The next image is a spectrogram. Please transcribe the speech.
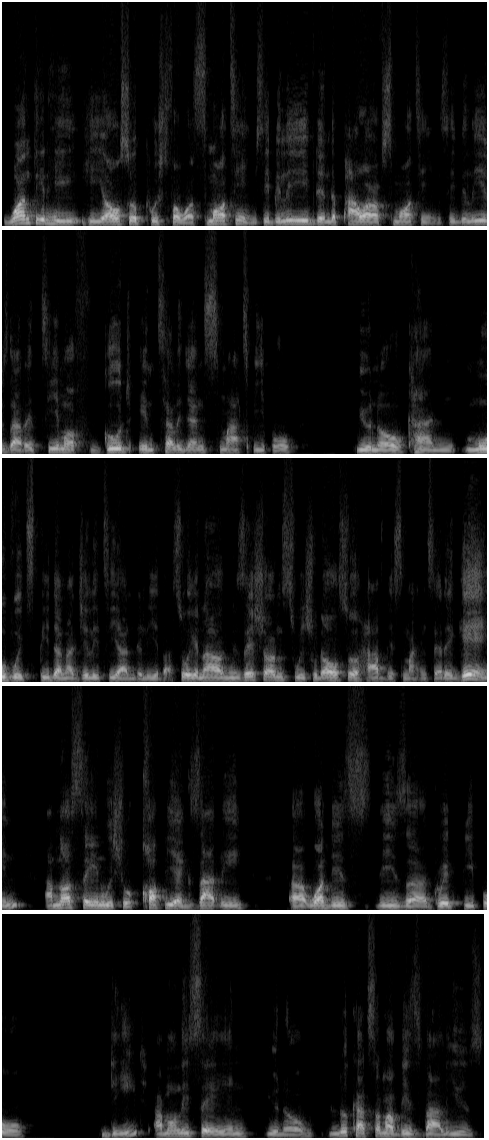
One thing he, he also pushed for was small teams. He believed in the power of small teams. He believes that a team of good, intelligent, smart people, you know, can move with speed and agility and deliver. So in our organizations, we should also have this mindset. Again, I'm not saying we should copy exactly uh, what these, these uh, great people did. I'm only saying, you know, look at some of these values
